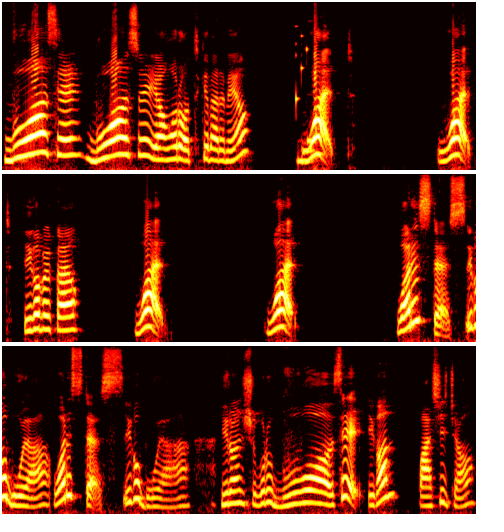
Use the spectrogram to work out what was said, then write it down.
무엇을 무엇을 영어로 어떻게 발음해요? what, what 읽어볼까요? what, what, what is this? 이거 뭐야? what is this? 이거 뭐야? 이런 식으로 무엇을 이건 what이죠.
